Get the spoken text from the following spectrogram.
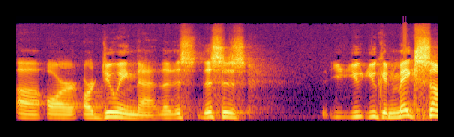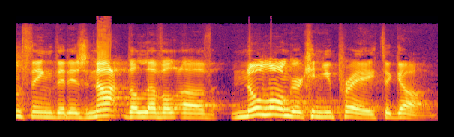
uh, are, are doing that. This, this is, you, you can make something that is not the level of no longer can you pray to God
